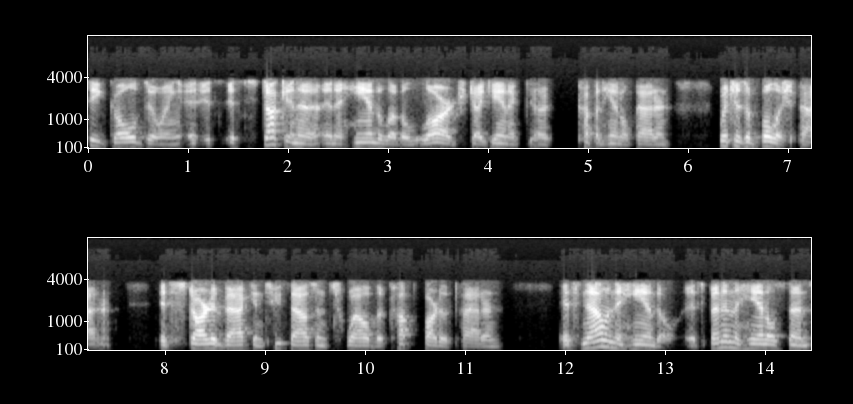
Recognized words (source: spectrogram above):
see gold doing, it's it's stuck in a in a handle of a large, gigantic uh, cup and handle pattern, which is a bullish pattern. It started back in 2012, the cup part of the pattern. It's now in the handle. It's been in the handle since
